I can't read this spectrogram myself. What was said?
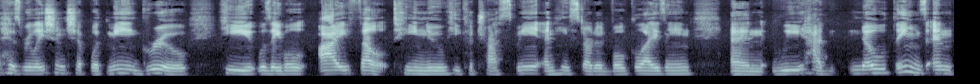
his relationship with me grew, he was able, I felt he knew he could trust me and he started vocalizing and we had no things. And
